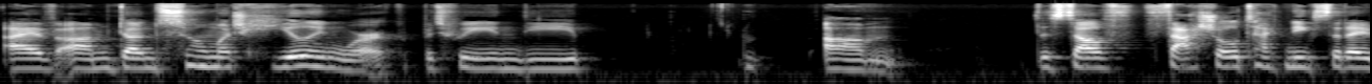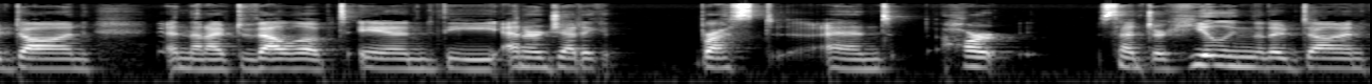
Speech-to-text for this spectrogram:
I've um, done so much healing work between the um, the self fascial techniques that I've done and that I've developed and the energetic breast and heart center healing that I've done.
